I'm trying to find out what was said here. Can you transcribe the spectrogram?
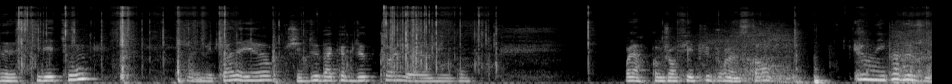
euh, stiletto. On les d'ailleurs. J'ai deux backups de colle, mais bon. Voilà, comme j'en fais plus pour l'instant, j'en ai pas besoin.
